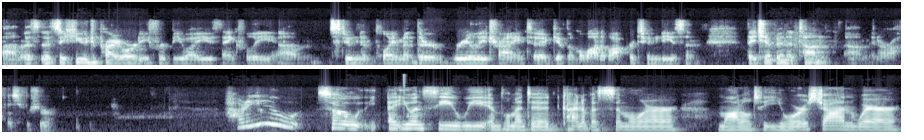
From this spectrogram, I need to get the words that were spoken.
um, that's, that's, a huge priority for BYU. Thankfully, um, student employment they're really trying to give them a lot of opportunities, and they chip in a ton um, in our office for sure. How do you? So at UNC, we implemented kind of a similar model to yours, John, where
